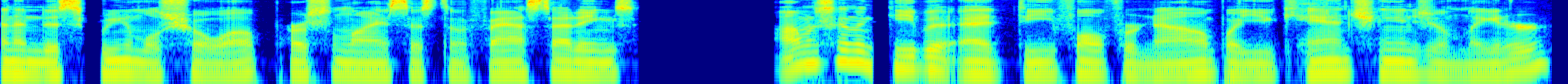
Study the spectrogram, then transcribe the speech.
and then this screen will show up, personalized system fast settings. I'm just going to keep it at default for now, but you can change it later.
